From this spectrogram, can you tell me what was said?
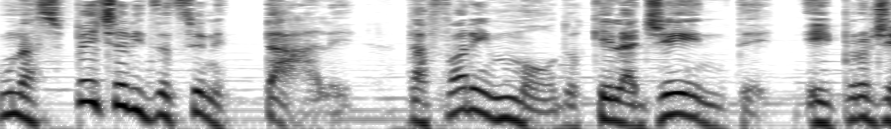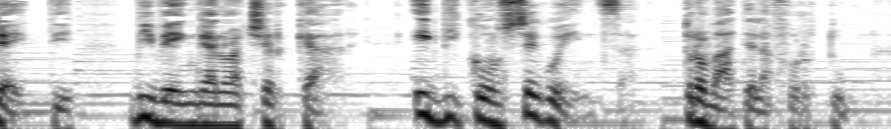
una specializzazione tale da fare in modo che la gente e i progetti vi vengano a cercare e di conseguenza trovate la fortuna.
